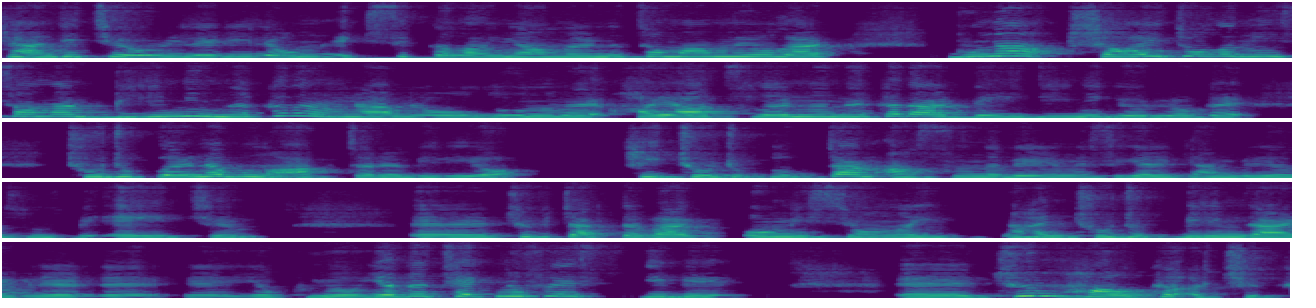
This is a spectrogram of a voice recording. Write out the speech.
kendi teorileriyle onun eksik kalan yanlarını tamamlıyorlar. Buna şahit olan insanlar bilimin ne kadar önemli olduğunu ve hayatlarına ne kadar değdiğini görüyor ve çocuklarına bunu aktarabiliyor. Ki çocukluktan aslında verilmesi gereken biliyorsunuz bir eğitim. E, TÜBİTAK da belki o misyonla hani çocuk bilim dergileri de e, yapıyor. Ya da Teknofest gibi e, tüm halka açık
